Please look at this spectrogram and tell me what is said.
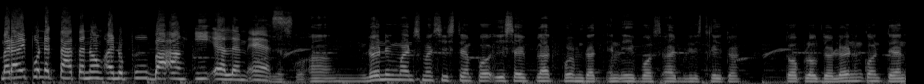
marami po nagtatanong ano po ba ang ELMS? Yes po. Ang Learning Management System po is a platform that enables administrator to upload their learning content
